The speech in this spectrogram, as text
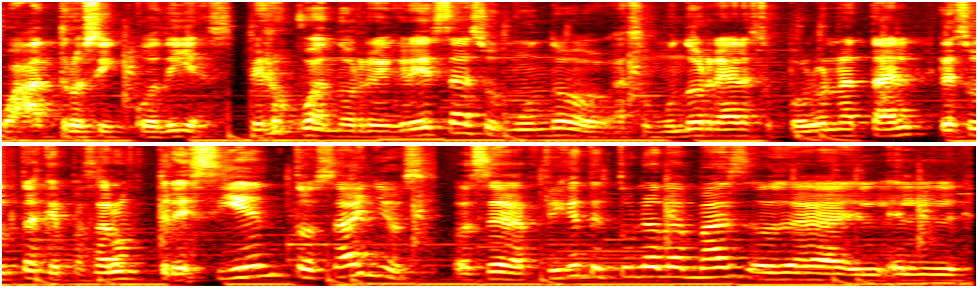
4 o 5 días, pero cuando regresa a su mundo, a su mundo real, a su pueblo natal, resulta que pasaron 300 años. O sea, fíjate tú nada más, o sea, el, el,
